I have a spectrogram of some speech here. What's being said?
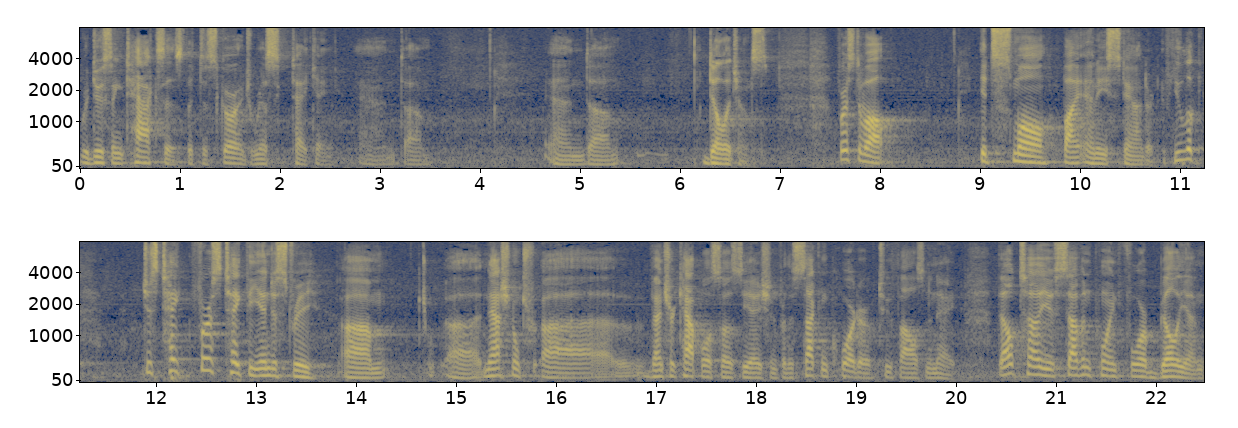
reducing taxes that discourage risk taking. And, um, and um, diligence. First of all, it's small by any standard. If you look, just take, first take the industry, um, uh, National uh, Venture Capital Association for the second quarter of 2008. They'll tell you 7.4 billion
